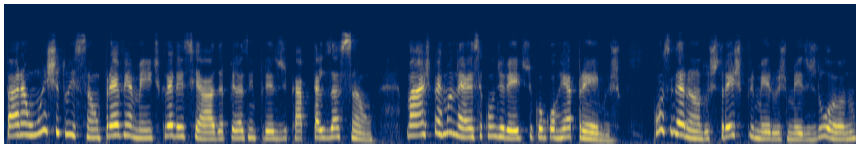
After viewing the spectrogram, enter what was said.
para uma instituição previamente credenciada pelas empresas de capitalização, mas permanece com o direito de concorrer a prêmios. Considerando os três primeiros meses do ano,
